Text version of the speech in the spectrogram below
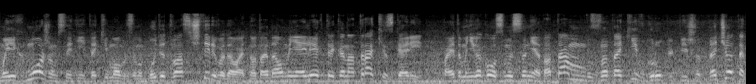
Мы их можем соединить таким образом, и будет 24 выдавать, но тогда у меня электрика на траке сгорит, поэтому никакого смысла нет. А там знатоки в группе пишут, да что так,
